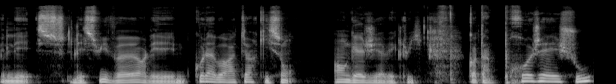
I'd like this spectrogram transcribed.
les, les suiveurs, les collaborateurs qui sont engagés avec lui. Quand un projet échoue,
